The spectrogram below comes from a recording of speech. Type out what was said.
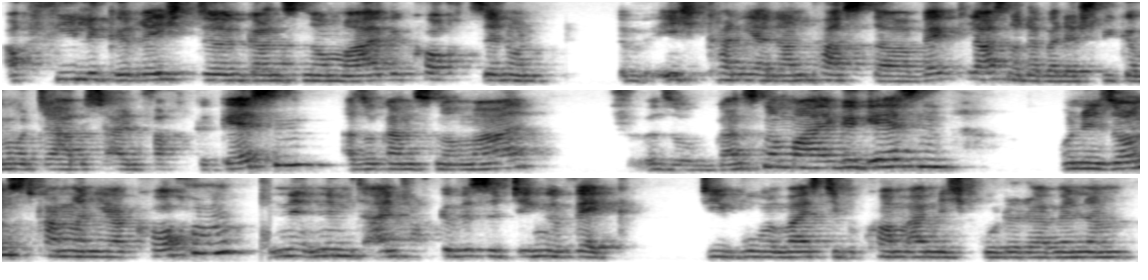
auch viele Gerichte ganz normal gekocht sind und ich kann ja dann Pasta weglassen oder bei der Schwiegermutter habe ich einfach gegessen, also ganz normal, also ganz normal gegessen. Und sonst kann man ja kochen, nimmt einfach gewisse Dinge weg, die, wo man weiß, die bekommen einem nicht gut. Oder wenn dann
